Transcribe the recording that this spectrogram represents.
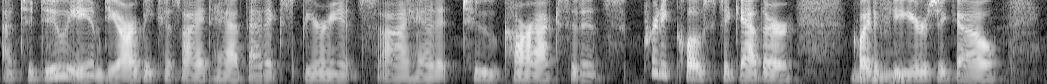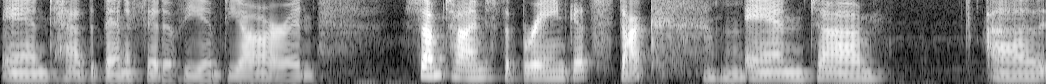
uh, to do EMDR because I had had that experience. I had it two car accidents pretty close together quite a few years ago and had the benefit of EMDR. And sometimes the brain gets stuck, and um, uh,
